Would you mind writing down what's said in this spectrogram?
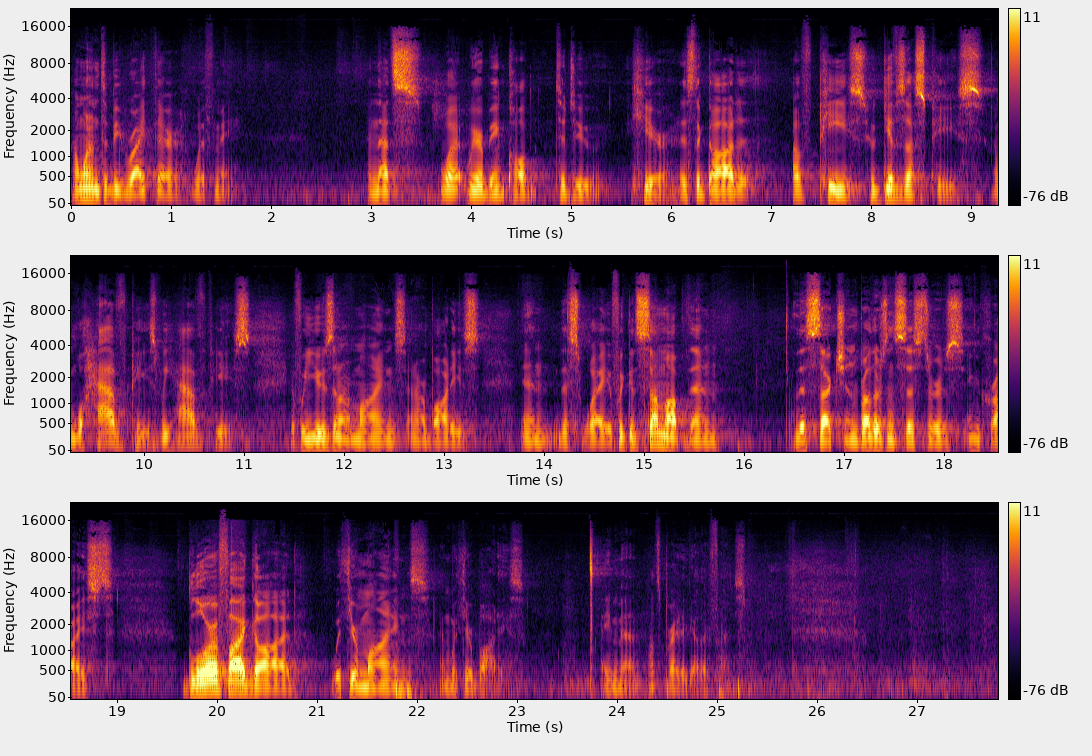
I want Him to be right there with me. And that's what we are being called to do here is the God of peace who gives us peace. And we'll have peace. We have peace if we use in our minds and our bodies in this way. If we could sum up then this section, brothers and sisters in Christ, Glorify God with your minds and with your bodies. Amen. Let's pray together, friends.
